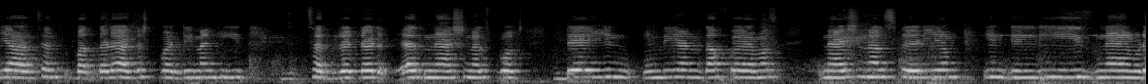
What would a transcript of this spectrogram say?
Dhyanchand's birthday August 29 he is celebrated as National Sports Day in India and the famous National Stadium in Delhi is named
